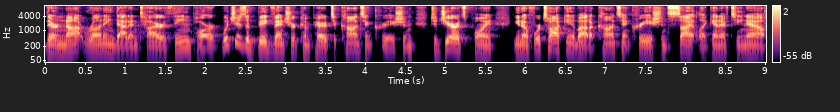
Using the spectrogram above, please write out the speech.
They're not running that entire theme park which is a big venture compared to content creation. To jared's point you know if we're talking about a content creation site like nft now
